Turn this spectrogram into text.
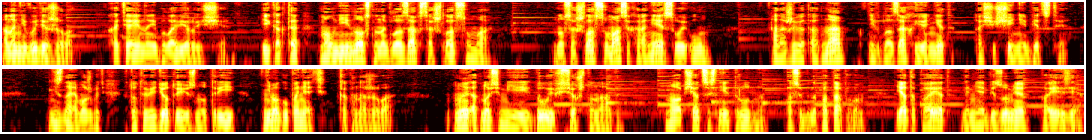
Она не выдержала, хотя она и была верующая, и как-то молниеносно на глазах сошла с ума. Но сошла с ума, сохраняя свой ум. Она живет одна, и в глазах ее нет ощущения бедствия. Не знаю, может быть, кто-то ведет ее изнутри, не могу понять, как она жива. Мы относим ей еду и все, что надо. Но общаться с ней трудно, особенно Потаповым. Я-то поэт, для меня безумие – поэзия,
